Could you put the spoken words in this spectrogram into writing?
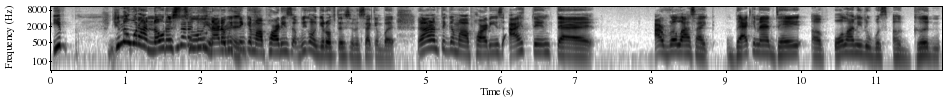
if You know what I noticed gotta know too? Now that we friends. thinking about parties, we're gonna get off this in a second. But now that I'm thinking about parties, I think that I realized like back in that day of all I needed was a good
